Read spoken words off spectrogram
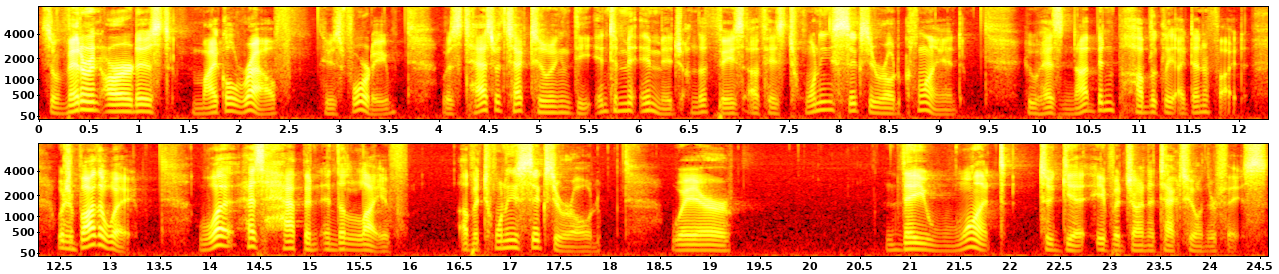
So, veteran artist Michael Ralph, who's 40, was tasked with tattooing the intimate image on the face of his 26 year old client, who has not been publicly identified. Which, by the way, what has happened in the life of a 26 year old where they want to get a vagina tattoo on their face?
